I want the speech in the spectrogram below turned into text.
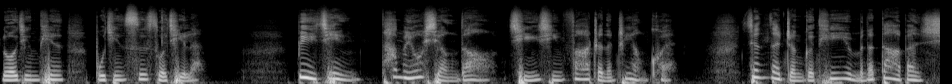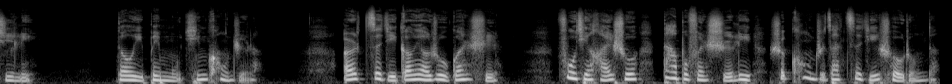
罗惊天不禁思索起来。毕竟他没有想到情形发展的这样快。现在整个天域门的大半势力都已被母亲控制了，而自己刚要入关时，父亲还说大部分实力是控制在自己手中的。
